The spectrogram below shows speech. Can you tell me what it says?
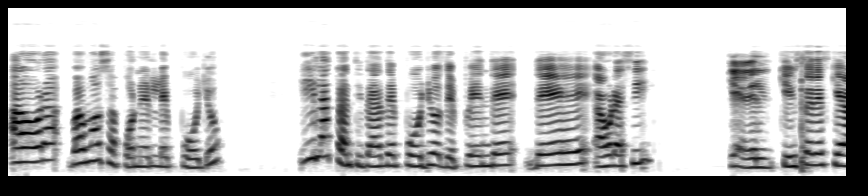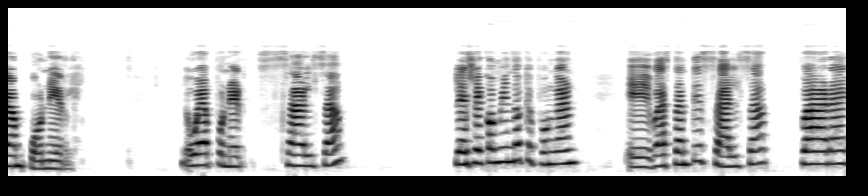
Ahora vamos a ponerle pollo. Y la cantidad de pollo depende de, ahora sí, que, el, que ustedes quieran ponerle. Yo voy a poner salsa. Les recomiendo que pongan eh, bastante salsa para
